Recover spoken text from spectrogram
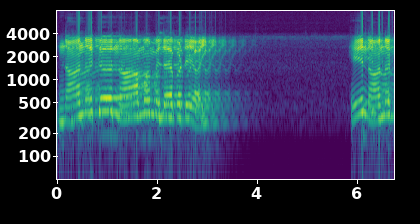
ਨਾਨਕ ਨਾਮ ਮਿਲੈ ਵਡਿਆਈ। ਹੇ ਨਾਨਕ,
